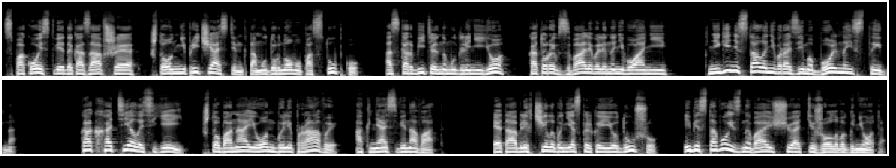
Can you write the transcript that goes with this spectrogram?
спокойствие, доказавшее, что он не причастен к тому дурному поступку, оскорбительному для нее – который взваливали на него они, княгине стало невыразимо больно и стыдно. Как хотелось ей, чтобы она и он были правы, а князь виноват. Это облегчило бы несколько ее душу и без того изнывающую от тяжелого гнета.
